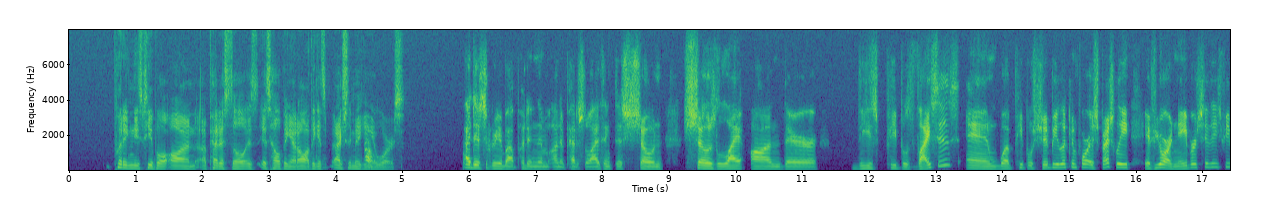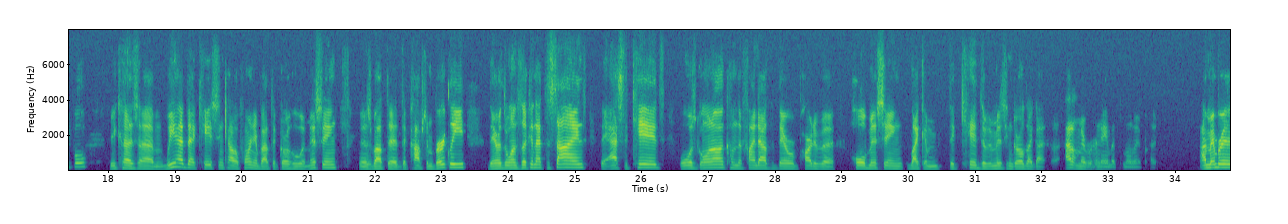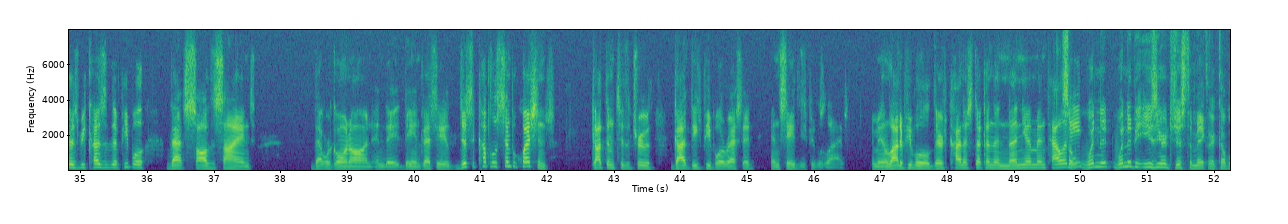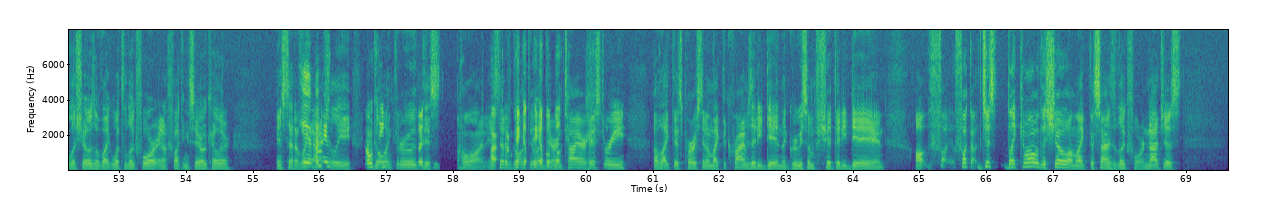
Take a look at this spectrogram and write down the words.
putting these people on a pedestal is is helping at all. I think it's actually making Oh. it worse. I disagree about putting them on a pedestal. I think this shown shows light on their these people's vices and what people should be looking for, especially if you are neighbors to these people. Because um, we had that case in California about the girl who went missing. It was about the the cops in Berkeley. They were the ones looking at the signs. They asked the kids what was going on. Come to find out that they were part of a whole missing, like a, the kids of a missing girl that got. I don't remember her name at the moment, but I remember it was because of the people that saw the signs that were going on and they they investigated just a couple of simple questions got them to the truth got these people arrested and saved these people's lives i mean a lot of people they're kind of stuck in the nunya mentality. So wouldn't it wouldn't it be easier just to make like a couple of shows of like what to look for in a fucking serial killer instead of like Yeah, but I mean, actually going think- through this? Hold on, instead of going up- through like their entire history of like this person and like the crimes that he did and the gruesome shit that he did and all fuck, fuck just like come out with a show on like the signs to look for, not just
